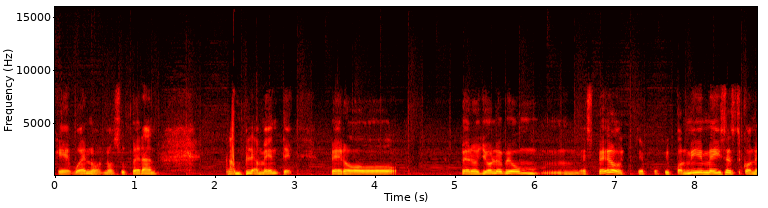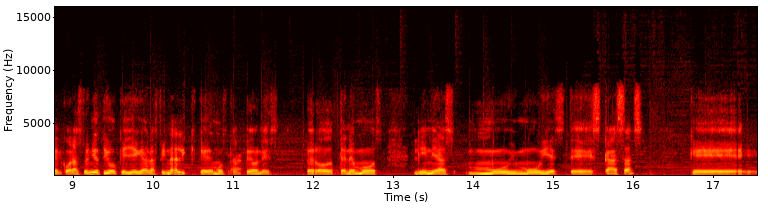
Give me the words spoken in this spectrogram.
que, bueno, nos superan ampliamente, pero pero yo le veo, mm, espero que si por mí me dices con el corazón, yo digo que llegue a la final y que quedemos campeones, pero tenemos líneas muy, muy este, escasas que,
